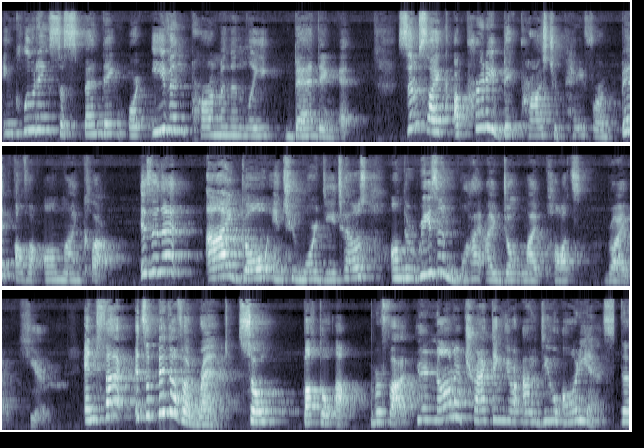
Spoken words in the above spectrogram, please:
including suspending or even permanently banning it. Seems like a pretty big price to pay for a bit of an online club, isn't it? I go into more details on the reason why I don't like pods right here. In fact, it's a bit of a rant, so buckle up. Number five, you're not attracting your ideal audience. The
